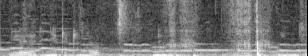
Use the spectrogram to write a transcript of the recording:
കറിവേപ്പില അരിഞ്ഞിട്ടിട്ടുണ്ട്. പിന്നെ? ഇഞ്ചി.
